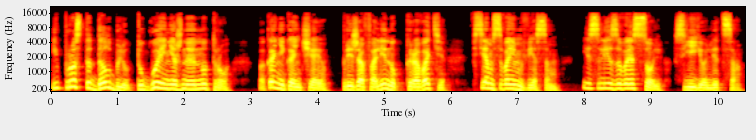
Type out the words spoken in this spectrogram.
и просто долблю тугое нежное нутро, пока не кончаю, прижав Алину к кровати всем своим весом и слизывая соль с ее лица.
